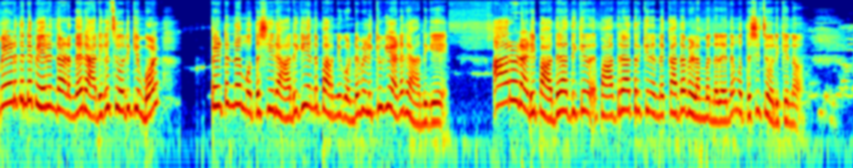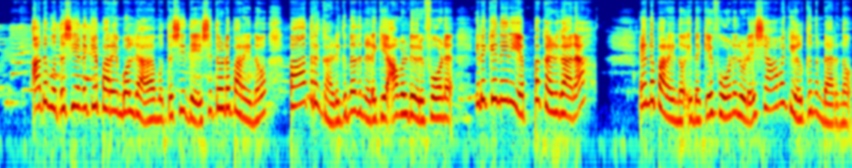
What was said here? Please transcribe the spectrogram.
മേഡത്തിന്റെ പേരെന്താണെന്ന് രാധിക ചോദിക്കുമ്പോൾ പെട്ടെന്ന് മുത്തശ്ശി രാധിക എന്ന് പറഞ്ഞുകൊണ്ട് വിളിക്കുകയാണ് രാധികയെ. ആരോടാടി പാതിരാത്രിക്ക് പാതിരാത്രിക്ക് നിന്ന് കഥ വിളമ്പുന്നത് എന്ന് മുത്തശ്ശി ചോദിക്കുന്നു. അത് മുത്തശ്ശി എന്നൊക്കെ പറയുമ്പോൾ മുത്തശ്ശി ദേഷ്യത്തോടെ പറയുന്നു പാത്രം കഴുകുന്നതിനിടയ്ക്ക് അവളുടെ ഒരു ഫോണ്. ഇതൊക്കെ നീ എപ്പോൾ കഴുകാനാ? എന്ന് പറയുന്നു. ഇതൊക്കെ ഫോണിലൂടെ ശ്യാമ കേൾക്കുന്നുണ്ടായിരുന്നു.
